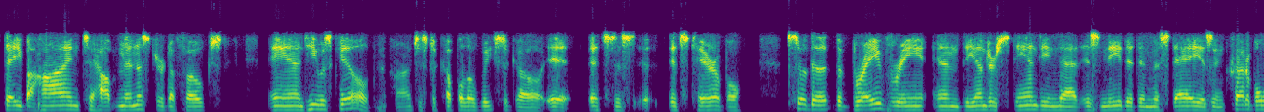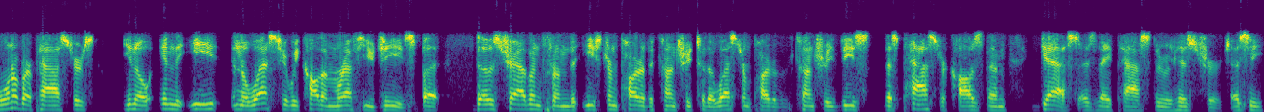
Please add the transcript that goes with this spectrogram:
stay behind to help minister to folks, and he was killed uh, just a couple of weeks ago. It, it's just it, it's terrible. So the the bravery and the understanding that is needed in this day is incredible. One of our pastors, you know, in the e- in the West here we call them refugees, but those traveling from the eastern part of the country to the western part of the country, these this pastor calls them guests as they pass through his church, as he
